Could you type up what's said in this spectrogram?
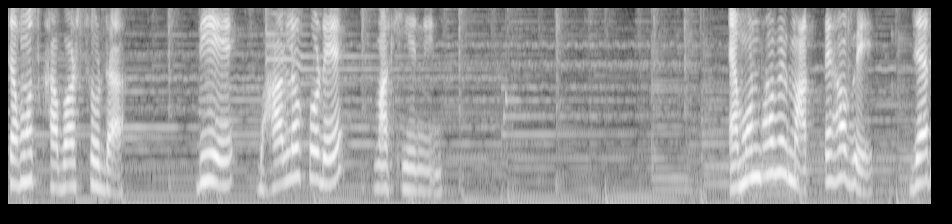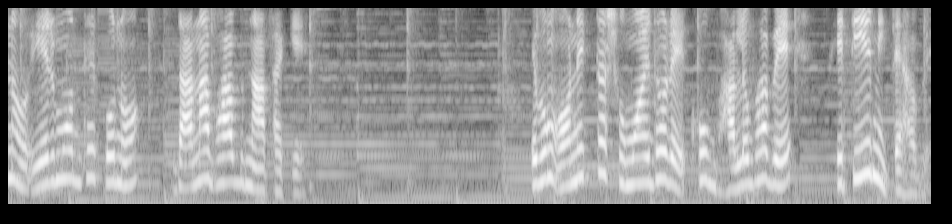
চামচ খাবার সোডা দিয়ে ভালো করে মাখিয়ে নিন। এমনভাবে মাখতে হবে যেন এর মধ্যে কোনো দানা ভাব না থাকে। এবং অনেকটা সময় ধরে খুব ভালোভাবে ফেটিয়ে নিতে হবে।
